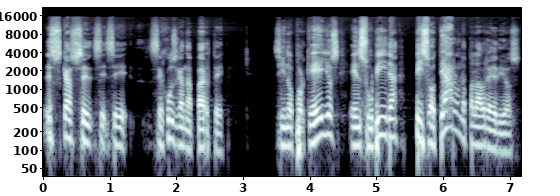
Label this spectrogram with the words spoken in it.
esos casos se, juzgan aparte, sino porque ellos en su vida pisotearon la palabra de Dios,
